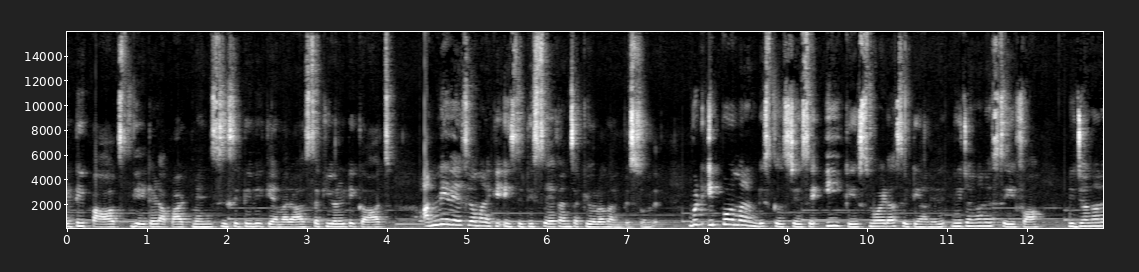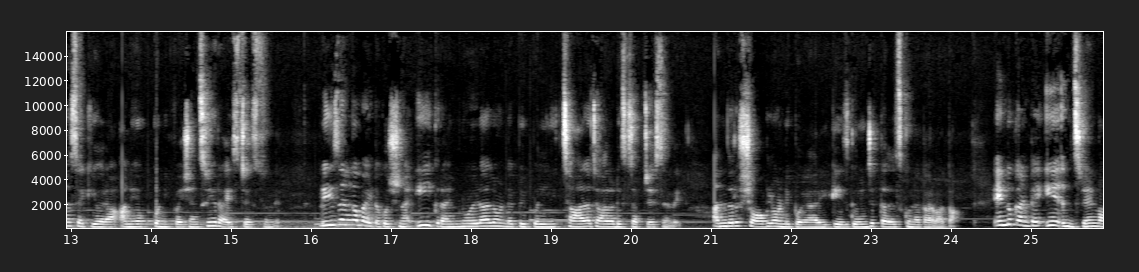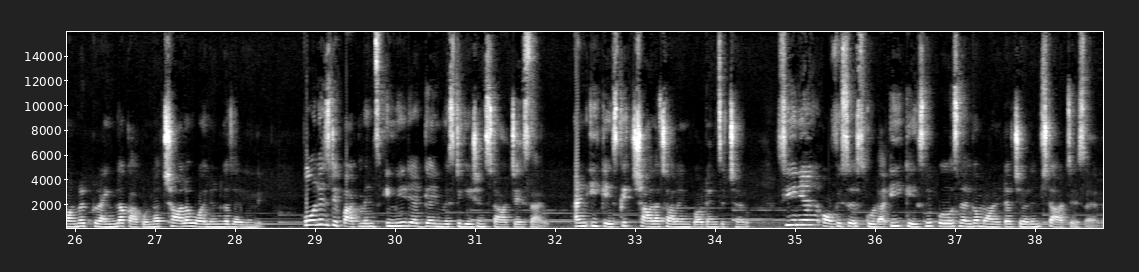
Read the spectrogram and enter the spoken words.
IT parks gated apartments CCTV cameras security guards అన్ని వేస్లో మనకి ఈ సిటీ సేఫ్ అండ్ సెక్యూర్గా కనిపిస్తుంది. బట్ ఇప్పుడు మనం డిస్కస్ చేసే ఈ కేస్ నోయిడా సిటీ అనేది నిజంగానే సేఫా నిజంగానే సెక్యూరా అనే కొన్ని క్వశ్చన్స్ని రైజ్ చేస్తుంది. రీసెంట్గా బయటకు వచ్చిన ఈ క్రైమ్ నోయిడాలో ఉండే పీపుల్ని చాలా చాలా డిస్టర్బ్ చేసింది. అందరూ షాక్లో ఉండిపోయారు ఈ కేసు గురించి తెలుసుకున్న తర్వాత. ఎందుకంటే ఈ ఇన్సిడెంట్ నార్మల్ క్రైమ్లా కాకుండా చాలా వైలెంట్గా జరిగింది. పోలీస్ డిపార్ట్మెంట్స్ ఇమీడియట్గా ఇన్వెస్టిగేషన్ స్టార్ట్ చేశారు. అండ్ ఈ కేసుకి చాలా చాలా ఇంపార్టెన్స్ ఇచ్చారు. సీనియర్ ఆఫీసర్స్ కూడా ఈ కేసుని పర్సనల్గా మానిటర్ చేయడం స్టార్ట్ చేశారు.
